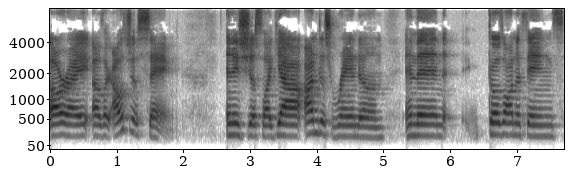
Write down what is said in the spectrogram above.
all right. I was like, I was just saying. And it's just like, yeah, I'm just random. And then goes on to things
